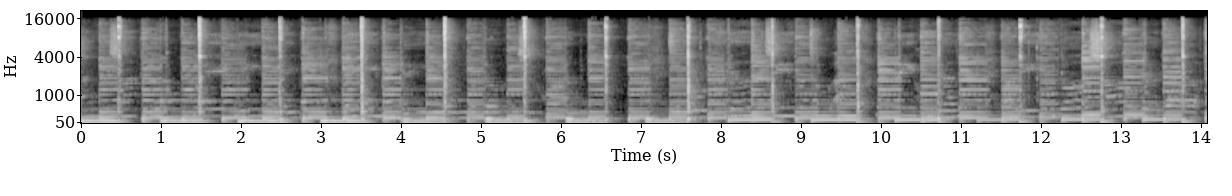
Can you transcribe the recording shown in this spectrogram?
像个夏天都会有你的陪伴每一秒每容我都很喜欢解不开的几何图案和你红的脸到底有多少个答案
